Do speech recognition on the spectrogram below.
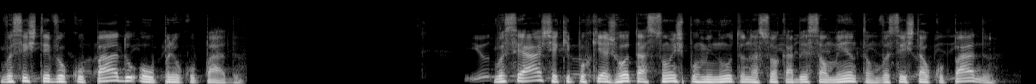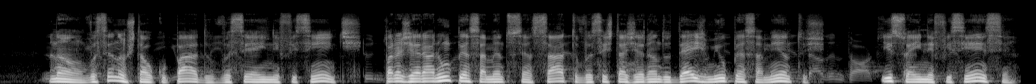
Você esteve ocupado ou preocupado? Você acha que porque as rotações por minuto na sua cabeça aumentam, você está ocupado? Não, você não está ocupado, você é ineficiente. Para gerar um pensamento sensato, você está gerando 10 mil pensamentos. Isso é ineficiência?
